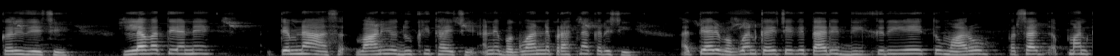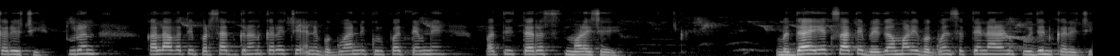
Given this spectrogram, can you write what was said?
કરી દે છે. લીલાવતી અને તેમના વાણીઓ દુઃખી થાય છે અને ભગવાનને પ્રાર્થના કરે છે. અત્યારે ભગવાન કહે છે કે તારી દીકરીએ તો મારો પ્રસાદ અપમાન કર્યો છે. તુરંત કલાવતી પ્રસાદ ગ્રહણ કરે છે અને ભગવાનની કૃપા તેમને પતિ તરસ મળે છે. બધા એક સાથે ભેગા મળી ભગવાન સત્યનારાયણનું પૂજન કરે છે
